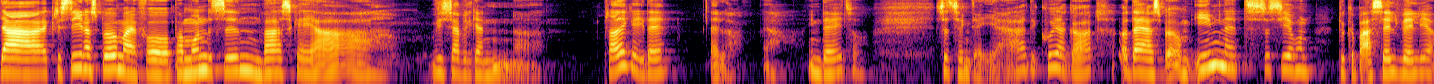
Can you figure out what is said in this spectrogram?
Da Christina spurgte mig for et par måneder siden, hvad skal jeg, hvis jeg vil gerne uh, prædike i dag, eller ja, en dato, så tænkte jeg, ja, det kunne jeg godt. Og da jeg spørger om emnet, så siger hun, du kan bare selv vælge.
